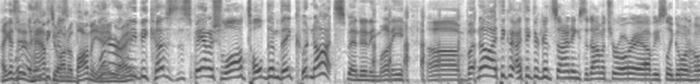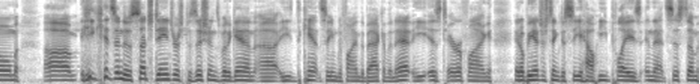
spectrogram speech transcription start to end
I guess they didn't Literally have to because- on Aubameyang, literally right? because the Spanish law told them they could not spend any money. um, but no, I think I think they're good signings. Adama Traore obviously going home. Um, he gets into such dangerous positions, but again, uh, he can't seem to find the back of the net. He is terrifying. It'll be interesting to see how he plays in that system.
